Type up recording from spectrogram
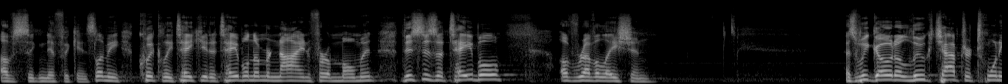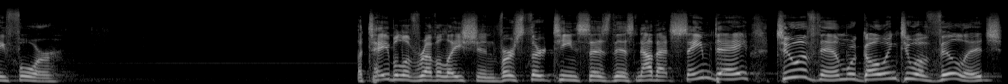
of significance. Let me quickly take you to table number nine for a moment. This is a table of revelation. As we go to Luke chapter 24, a table of revelation. Verse 13 says this Now, that same day, two of them were going to a village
